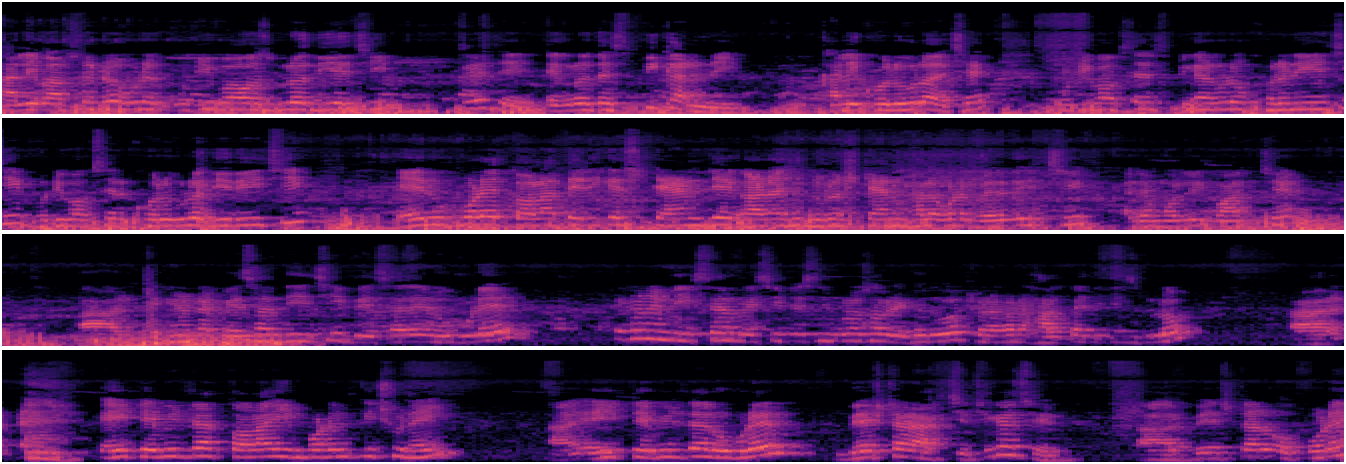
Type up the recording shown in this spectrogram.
খালি বাক্সটার উপরে গুটি বক্সগুলো দিয়েছি, ঠিক আছে? এগুলোতে স্পিকার নেই, খালি খোলগুলো আছে। গুটি বক্সের স্পিকারগুলো খুলে নিয়েছি গুটি বক্সের খোলগুলো দিয়ে দিয়েছি। এর উপরে তলাতে এদিকে স্ট্যান্ড দিয়ে গাড় আছে, দুটো স্ট্যান্ড ভালো করে বেঁধে দিচ্ছি এটা মল্লিক বাঁধছে। আর এখানে একটা প্রেসার দিয়েছি প্রেসারের উপরে এখানে মিক্সার মেশিন টেশিনগুলো সব রেখে দেবো ছোটোখাটো হালকা জিনিসগুলো। আর এই টেবিলটার তলায় ইম্পর্টেন্ট কিছু নেই। এই টেবিলটার উপরে বেসটা রাখছি ঠিক আছে? আর বেসটার ওপরে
